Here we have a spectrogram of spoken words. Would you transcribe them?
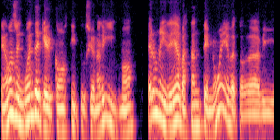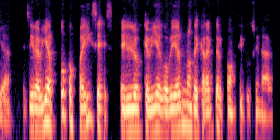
Tengamos en cuenta que el constitucionalismo era una idea bastante nueva todavía. Es decir, había pocos países en los que había gobiernos de carácter constitucional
